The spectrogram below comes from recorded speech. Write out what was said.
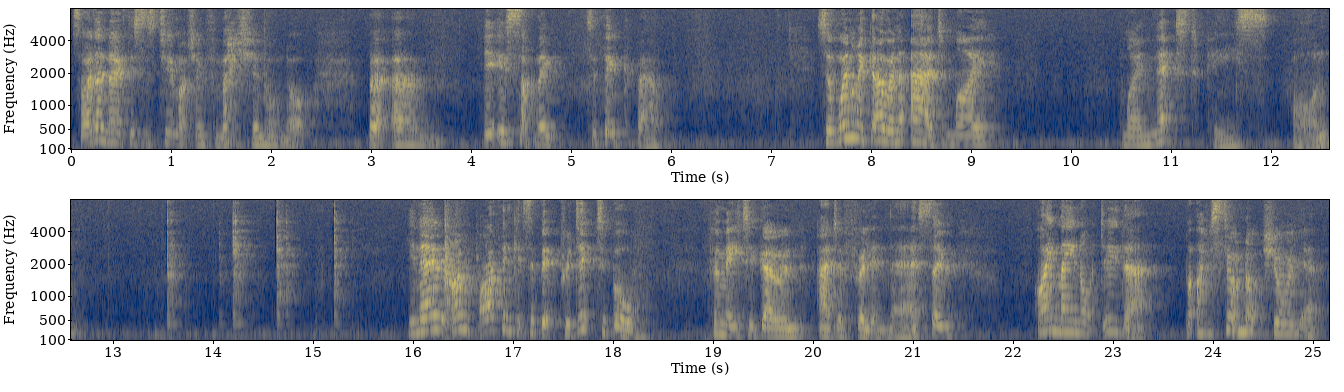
So I don't know if this is too much information or not, but um, it is something to think about. So when I go and add my, my next piece on, you know, I'm, I think it's a bit predictable for me to go and add a frill in there. So I may not do that, but I'm still not sure yet.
